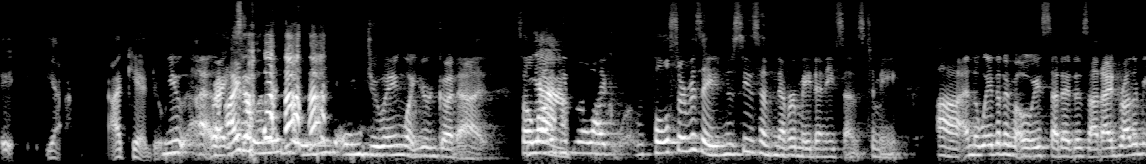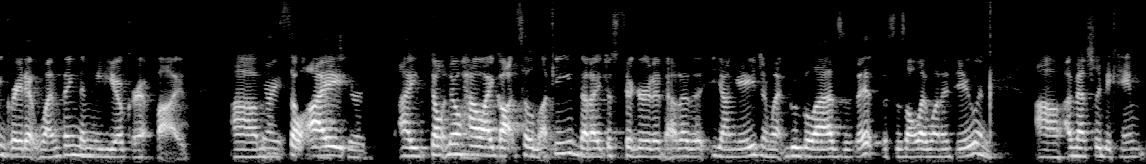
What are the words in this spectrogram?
it, yeah, I can't do it. You, I, Right, I so- firmly believe in doing what you're good at. So a lot of people are like, full service agencies have never made any sense to me. Uh, and the way that I've always said it is that I'd rather be great at one thing than mediocre at five. Um, Right. So I. I don't know how I got so lucky that I just figured it out at a young age and went Google Ads is it. This is all I want to do, and uh, eventually became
